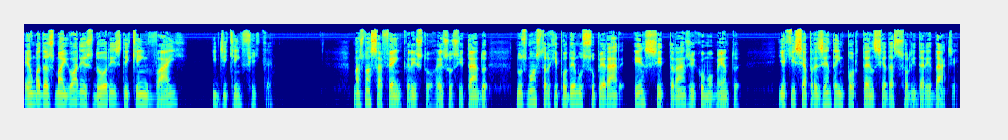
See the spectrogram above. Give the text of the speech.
é uma das maiores dores de quem vai e de quem fica. Mas nossa fé em Cristo ressuscitado nos mostra que podemos superar esse trágico momento e aqui se apresenta a importância da solidariedade,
